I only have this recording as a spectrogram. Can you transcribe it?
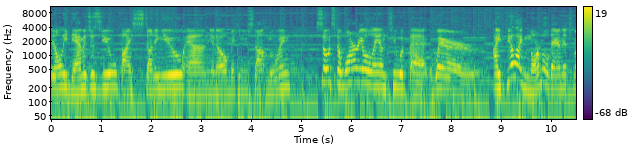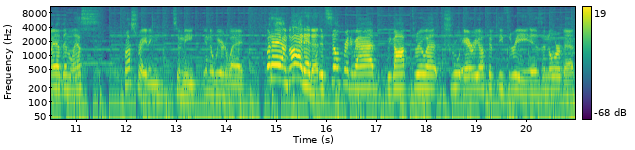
it only damages you by stunning you and, you know, making you stop moving. So it's the Wario Land 2 effect, where I feel like normal damage might have been less frustrating to me in a weird way. But hey, I'm glad I did it. It's still pretty rad. We got through it. True Area 53 is in orbit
